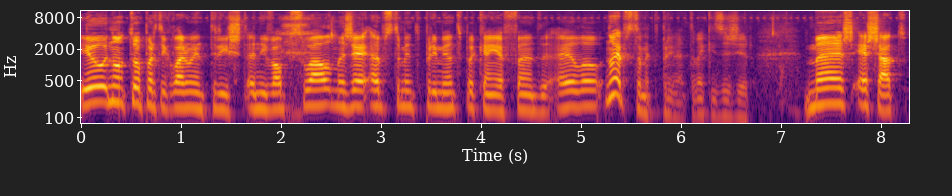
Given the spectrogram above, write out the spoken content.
Eu não estou particularmente triste a nível pessoal, mas é absolutamente deprimente para quem é fã de Halo. Não é absolutamente deprimente, também que exagero. Mas é chato.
